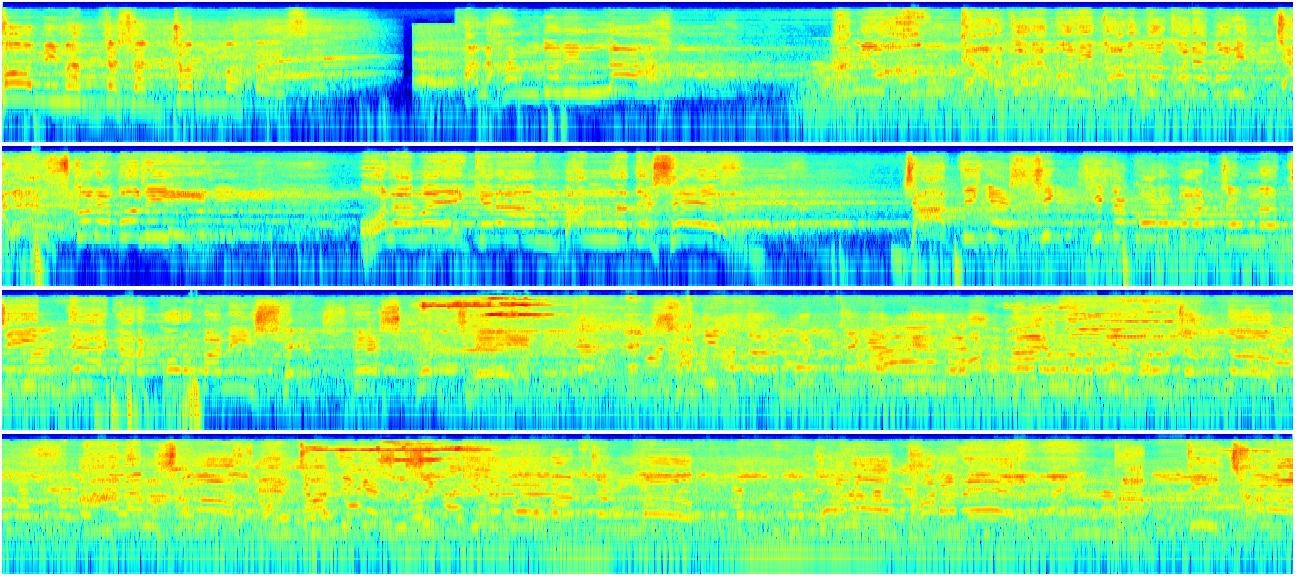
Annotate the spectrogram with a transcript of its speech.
কওমি মাদ্রাসার জন্ম হয়েছে। আলহামদুলিল্লাহ আমি অহংকার করে বলি গর্ব করে বলি চ্যালেঞ্জ করে বলি ওলামায়ে কেরাম বাংলাদেশের জাতিকে শিক্ষিত করবার জন্য যে ত্যাগ আর কোরবানি সে পেশ করছে, স্বাধীনতার পর থেকে পর্যন্ত আলেম সমাজ জাতিকে সুশিক্ষিত করবার জন্য কোন ধরনের প্রাপ্তি ছাড়া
